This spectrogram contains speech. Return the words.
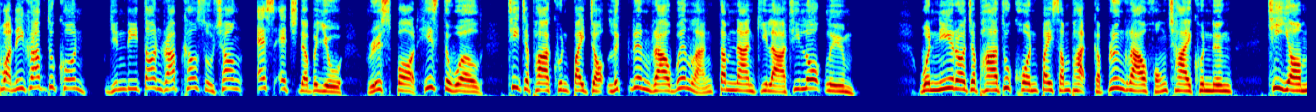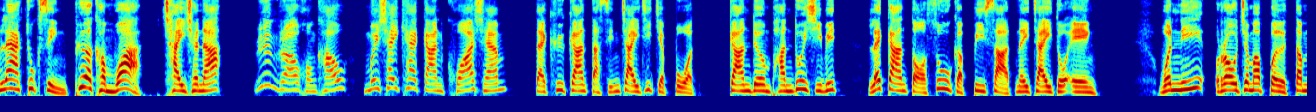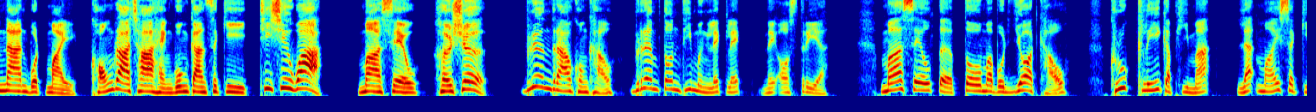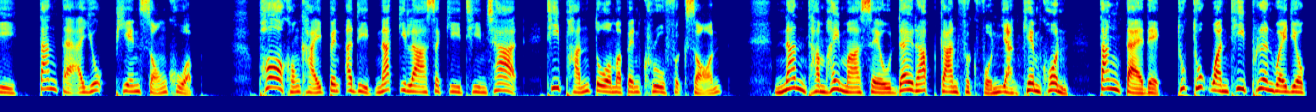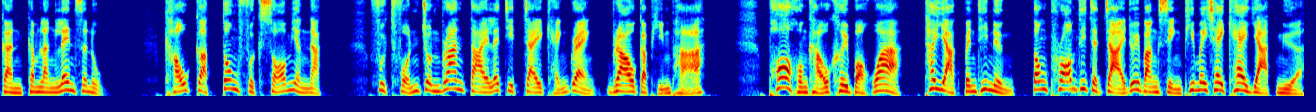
สวัสดีครับทุกคน ยินดีต้อนรับเข้าสู่ช่อง SHW หรือ Sport His the World ที่จะพาคุณไปเจาะลึกเรื่องราวเบื้องหลังตำนานกีฬาที่โลกลืม วันนี้เราจะพาทุกคนไปสัมผัสกับเรื่องราวของชายคนหนึ่งที่ยอมแลกทุกสิ่งเพื่อคำว่า ชัยชนะ เรื่องราวของเขาไม่ใช่แค่การคว้าแชมป์แต่คือการตัดสินใจที่เจ็บปวด การเดิมพันด้วยชีวิต และการต่อสู้กับปีศาจในใจตัวเอง วันนี้เราจะมาเปิดตำนานบทใหม่ของราชาแห่งวงการสกีที่ชื่อว่า มาเซล เฮอร์เชอร์ เรื่องราวของเขาเริ่มต้นที่เมืองเล็กๆ ในออสเตรีย มาเซลเติบโตมาบนยอดเขา คลุกคลีกับหิมะ และไม้สกีตั้งแต่อายุเพียงสองขวบ พ่อของไขเป็นอดีตนักกีฬาสกีทีมชาติ ที่ผันตัวมาเป็นครูฝึกสอน นั่นทำให้มาเซลได้รับการฝึกฝนอย่างเข้มข้น ตั้งแต่เด็กทุกๆวันที่เพื่อนวัยเดียวกันกำลังเล่นสนุก เขากลับต้องฝึกซ้อมอย่างหนัก ฝึกฝนจนร่างกายและจิตใจแข็งแกร่งราวกับหินผา พ่อของเขาเคยบอกว่า ถ้าอยากเป็นที่หนึ่งต้องพร้อมที่จะจ่ายด้วยบางสิ่งที่ไม่ใช่แค่หยาดเหงื่อ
